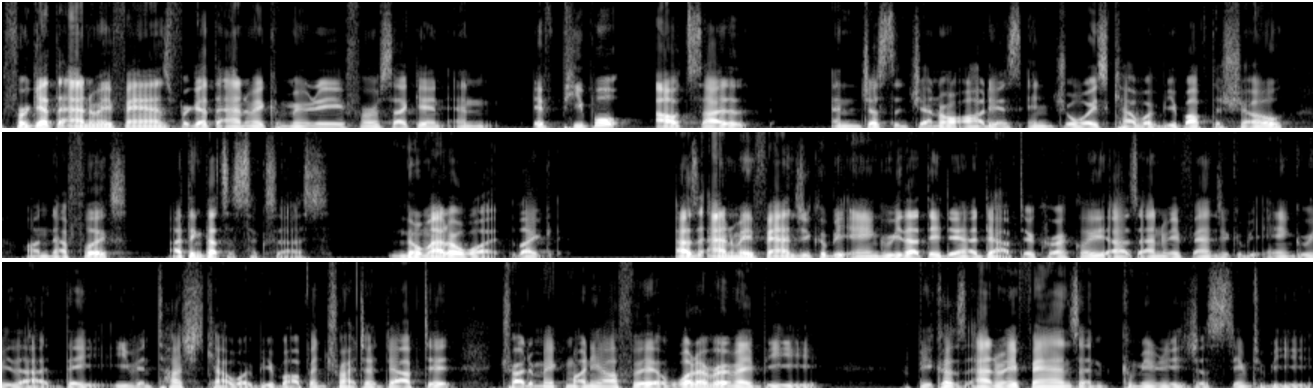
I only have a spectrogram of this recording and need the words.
Forget the anime fans, forget the anime community for a second and if people outside of, and just the general audience enjoys Cowboy Bebop the show on Netflix, I think that's a success. No matter what. Like as anime fans, you could be angry that they didn't adapt it correctly. As anime fans, you could be angry that they even touched Cowboy Bebop and tried to adapt it, try to make money off of it, whatever it may be. Because anime fans and communities just seem to be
